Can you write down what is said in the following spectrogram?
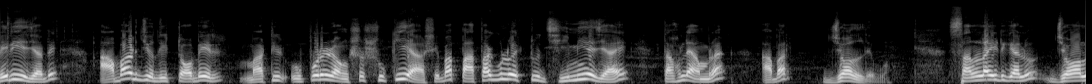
বেরিয়ে যাবে। আবার যদি টবের মাটির উপরের অংশ শুকিয়ে আসে বা পাতাগুলো একটু ঝিমিয়ে যায়, তাহলে আমরা আবার জল দেব। সানলাইট গেল, জল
